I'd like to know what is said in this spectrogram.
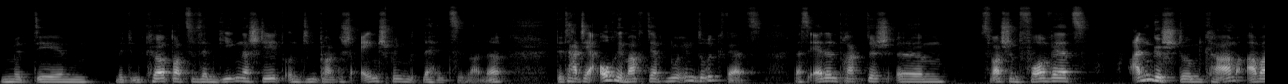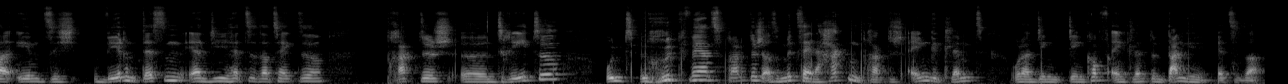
mit dem mit dem Körper zu seinem Gegner steht und die praktisch einspringt mit einer Headset. Ne? Das hat er auch gemacht, der hat nur eben rückwärts. Dass er dann praktisch ähm, zwar schon vorwärts angestürmt kam, aber eben sich währenddessen er die Headset zeigte, praktisch äh, drehte und rückwärts praktisch, also mit seinen Hacken praktisch eingeklemmt oder den, den Kopf einklemmt und dann jetzt er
